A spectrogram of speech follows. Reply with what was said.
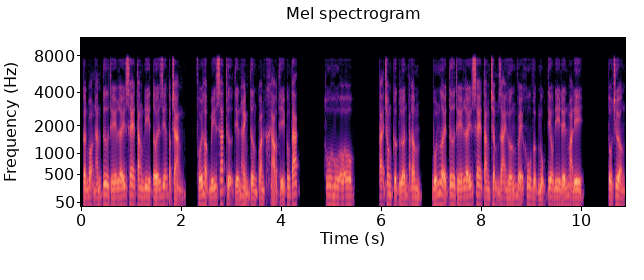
cần bọn hắn tư thế lấy xe tăng đi tới diễn tập tràng, phối hợp bí sát thử tiến hành tương quan khảo thí công tác. Hu hu ô ô. Tại trong cực lớn tạc tâm bốn người tư thế lấy xe tăng chậm rãi hướng về khu vực mục tiêu đi đến mà đi. Tổ trưởng,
